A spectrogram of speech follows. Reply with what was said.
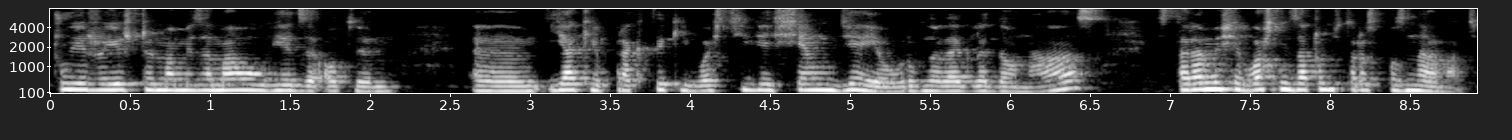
Czuję, że jeszcze mamy za małą wiedzę o tym, jakie praktyki właściwie się dzieją równolegle do nas. Staramy się właśnie zacząć to rozpoznawać.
